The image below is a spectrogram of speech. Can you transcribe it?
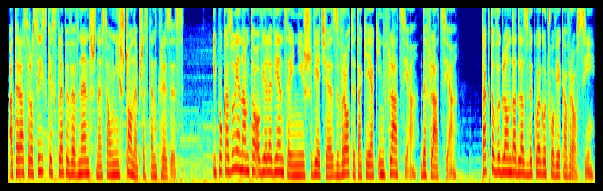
a teraz rosyjskie sklepy wewnętrzne są niszczone przez ten kryzys. I pokazuje nam to o wiele więcej niż, wiecie, zwroty takie jak inflacja, deflacja. Tak to wygląda dla zwykłego człowieka w Rosji.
